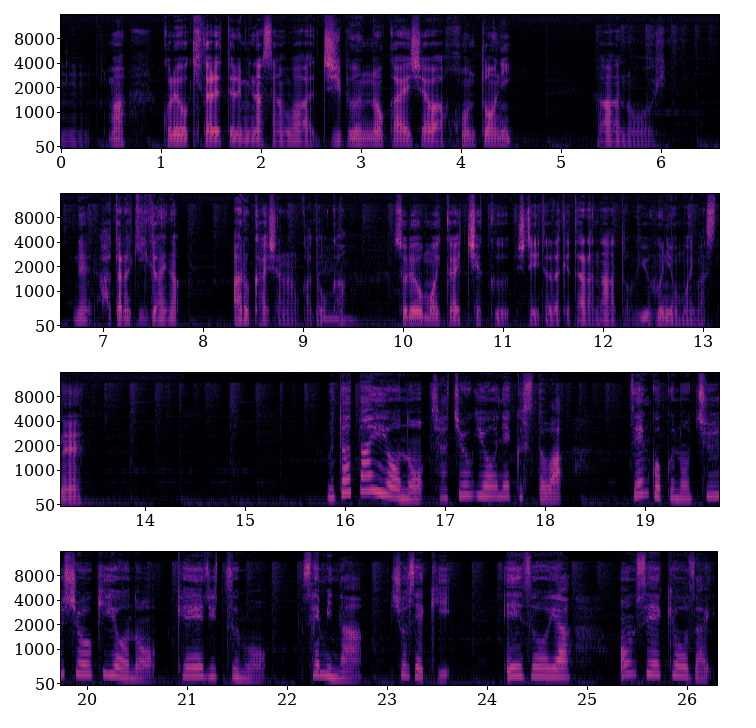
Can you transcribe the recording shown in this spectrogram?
うん、うん、まあこれを聞かれてる皆さんは自分の会社は本当にあの、ね、働きがいのある会社なのかどうか、うん、それをもう一回チェックしていただけたらなというふうに思いますね。無駄対応の社長業ネクストは全国の中小企業の経営実務セミナー書籍映像や音声教材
